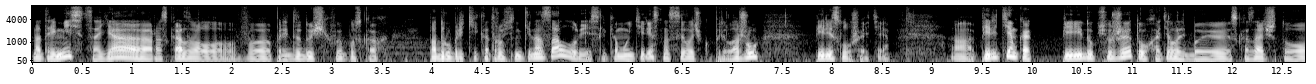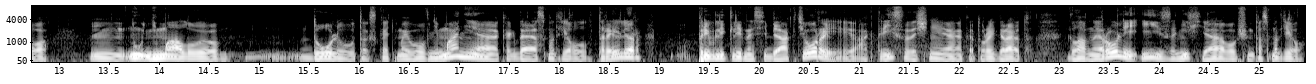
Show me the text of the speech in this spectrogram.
на три месяца, я рассказывал в предыдущих выпусках под рубрики «Катрусин кинозал». Если кому интересно, ссылочку приложу, переслушайте. А, перед тем, как перейду к сюжету, хотелось бы сказать, что ну, немалую долю, так сказать, моего внимания, когда я смотрел трейлер, привлекли на себя актеры, актрисы, точнее, которые играют главные роли, и из-за них я, в общем-то, смотрел.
